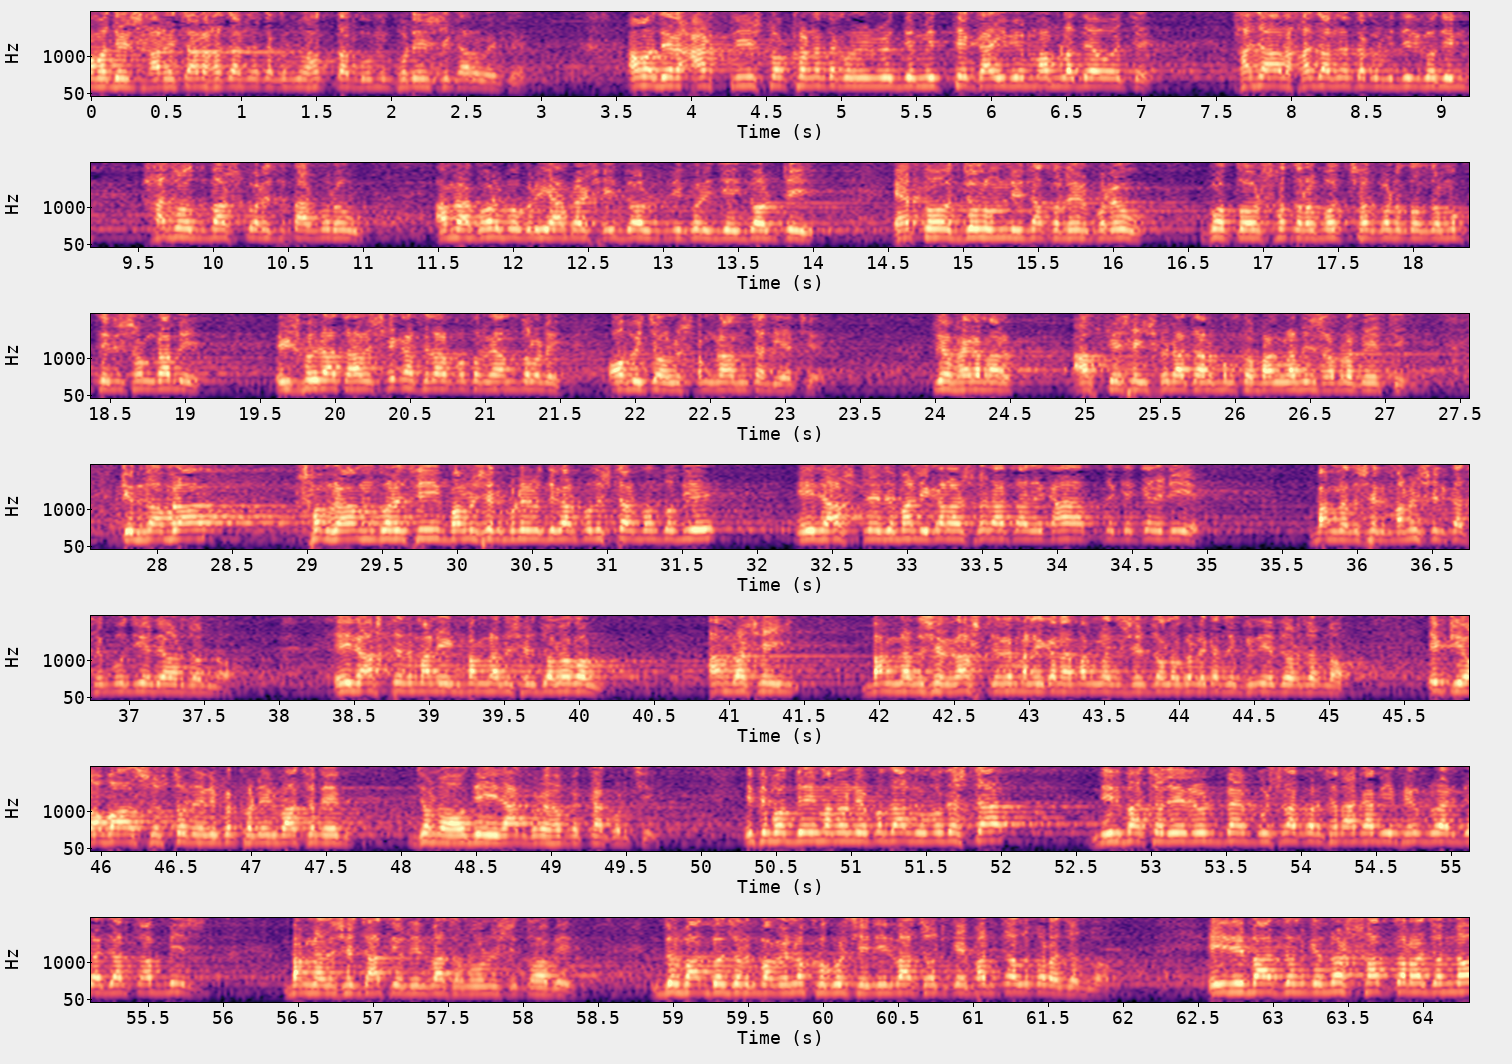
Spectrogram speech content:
আমাদের সাড়ে চার হাজার নেতাকর্মী হত্যা, গুম, খুনের শিকার হয়েছে। আমাদের আটত্রিশ লক্ষ নেতাকর্মীর বিরুদ্ধে মিথ্যে গাইবে মামলা দেওয়া হয়েছে। হাজার হাজার নেতাকর্মী দীর্ঘদিন হাজত বাস করেছে। তারপরেও আমরা গর্ব করি, আমরা সেই দলটি করি যে দলটি এত জুলুম নির্যাতনের পরেও গত সতেরো বছর গণতন্ত্র মুক্তির সংগ্রামে এই স্বৈরাচার শেখ হাসিনার পতনের আন্দোলনে অবিচল সংগ্রাম চালিয়েছে। প্রিয় ভাইরা আমার, আজকে সেই স্বৈরাচার মুক্ত বাংলাদেশ আমরা পেয়েছি। কিন্তু আমরা সংগ্রাম করেছি মানুষের ভোটের অধিকার প্রতিষ্ঠার মধ্য দিয়ে। এই রাষ্ট্রের মালিকানা স্বৈরাচারের হাত থেকে কেড়ে নিয়ে বাংলাদেশের মানুষের কাছে বুঝিয়ে দেওয়ার জন্য এই রাষ্ট্রের মালিক বাংলাদেশের জনগণ, আমরা সেই বাংলাদেশের রাষ্ট্রের মালিকানা বাংলাদেশের জনগণের কাছে ফিরিয়ে দেওয়ার জন্য একটি অবাধ, সুষ্ঠু, নিরপেক্ষ নির্বাচনের জন্য অধীর আগ্রহ অপেক্ষা করছি। ইতিমধ্যে মাননীয় প্রধান উপদেষ্টা নির্বাচনের রুটম্যাপ ঘোষণা করেছেন। আগামী ফেব্রুয়ারি দুই হাজার ছাব্বিশ বাংলাদেশের জাতীয় নির্বাচন অনুষ্ঠিত হবে। দুর্ভাগ্যজনকভাবে লক্ষ্য করছি এই নির্বাচনকে বানচাল করার জন্য। এই নির্বাচনকে নস্বাত করার জন্য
